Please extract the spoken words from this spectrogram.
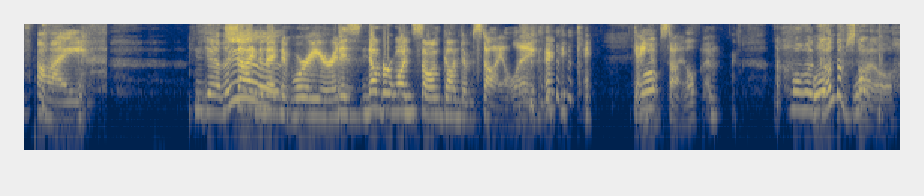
yeah. They. Psi, uh, the Magnet Warrior, and his number one song Gundam style. Like, Gangnam Well- style. Well, the Gundam whoop. style.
